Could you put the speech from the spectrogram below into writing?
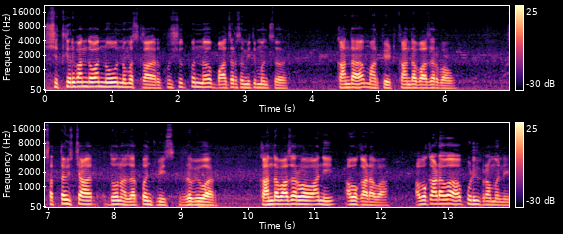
शेतकरी बांधवांनो नमस्कार. कृषी उत्पन्न बाजार समिती मंचर कांदा मार्केट कांदा बाजारभाव सत्तावीस चार दोन हजार पंचवीस रविवार. कांदा बाजारभाव आणि आवक आढावा आवक आढावा पुढीलप्रमाणे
